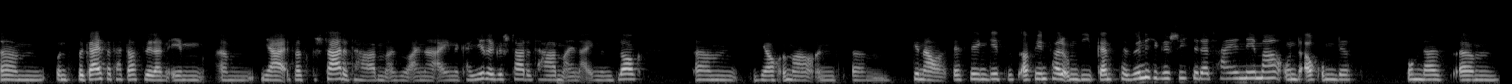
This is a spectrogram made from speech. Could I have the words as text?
ähm, uns begeistert hat, dass wir dann eben ähm, ja etwas gestartet haben, also eine eigene Karriere gestartet haben, einen eigenen Blog, ähm, wie auch immer. Und ähm, genau, deswegen geht es auf jeden Fall um die ganz persönliche Geschichte der Teilnehmer und auch um das, um das, ähm,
